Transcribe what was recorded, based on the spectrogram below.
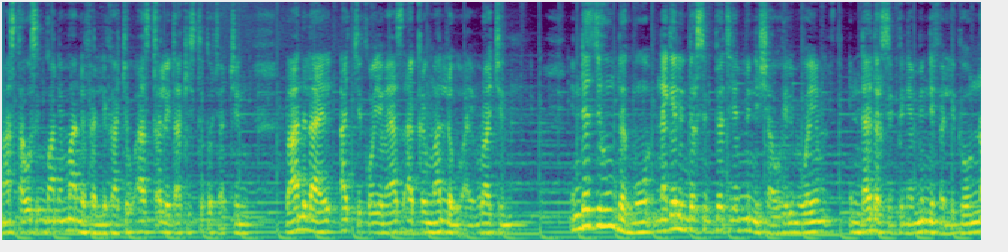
ማስታወስ እንኳን የማንፈልጋቸው አስጠሌጣ ኪስጥቶቻችን በአንድ ላይ አጭቆ የመያዝ አቅም አለው አይሙራችን እንደዚሁም ደግሞ ነገል እንደርስበት የምንሻው ህልም ወይም እንዳይደርስብን የምንፈልገውእና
